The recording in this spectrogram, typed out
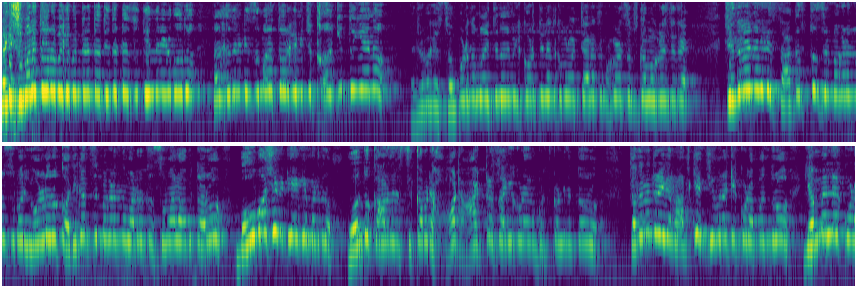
ನಟಿ ಸುಮಲತಾ ಅವರ ಬಗ್ಗೆ ಬಂದಿರುವಂತಹ ಅತಿ ದೊಡ್ಡ ಸುದ್ದಿ ಅಂತ ಹೇಳ್ಬೋದು ಹಾಗಾದ್ರೆ ನಟಿ ಸುಮಲತಾ ಅವರಿಗೆ ನಿಜಕ್ಕೆ ಏನು? ಇದ್ರ ಬಗ್ಗೆ ಸಂಪೂರ್ಣ ಮಾಹಿತಿನ ನಿಮಗೆ ಕೊಡ್ತೀನಿ. ಅದಕ್ಕೆ ಚಾನಲ್ ಸಬ್ಸ್ಕ್ರೈಬ್ ಮಾಡ್ಕೊಳ್ತಿದ್ರೆ ಚಿತ್ರರಂಗದಲ್ಲಿ ಸಾಕಷ್ಟು ಸಿನಿಮಾಗಳನ್ನು ಸುಮಾರು ಏಳ್ನೂರಕ್ಕೂ ಅಧಿಕ ಸಿನಿಮಾಗಳನ್ನು ಮಾಡಿರುವಂಥ ಸುಮಾಲ ಅವತಾರು ಬಹುಭಾಷೆ ನಟಿಯಾಗಿ ಮಾಡಿದ್ರು. ಒಂದು ಕಾಲದಲ್ಲಿ ಸಿಕ್ಕಾಪಟ್ಟೆ ಹಾಟ್ ಆಕ್ಟ್ರೆಸ್ ಆಗಿ ಕೂಡ ಅವರು ಗುರುತಿಸ್ಕೊಂಡಿದ್ದಂಥವ್ರು. ತದನಂತರ ಈಗ ರಾಜಕೀಯ ಜೀವನಕ್ಕೆ ಕೂಡ ಬಂದರು. ಎಂ ಎಲ್ ಎ ಕೂಡ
